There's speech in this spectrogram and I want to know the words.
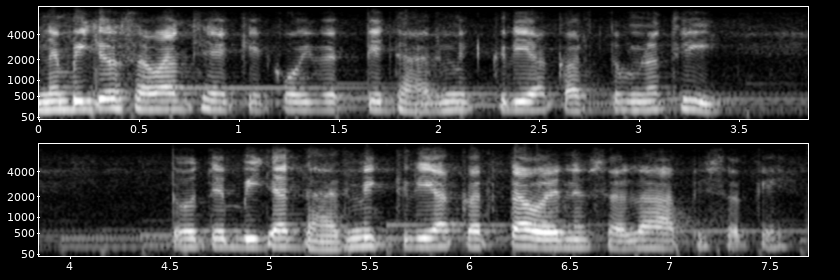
ને બીજો સવાલ છે કે કોઈ વ્યક્તિ ધાર્મિક ક્રિયા કરતું નથી, તો તે બીજા ધાર્મિક ક્રિયા કરતા હોય એને સલાહ આપી શકે.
